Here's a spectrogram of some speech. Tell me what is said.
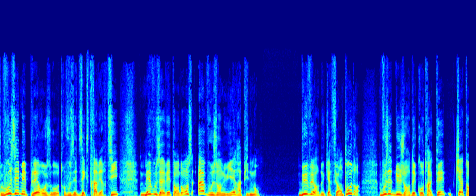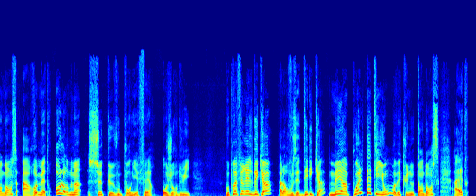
vous aimez plaire aux autres, vous êtes extraverti, mais vous avez tendance à vous ennuyer rapidement. Buveur de café en poudre, vous êtes du genre décontracté qui a tendance à remettre au lendemain ce que vous pourriez faire aujourd'hui. Vous préférez le déca? Alors vous êtes délicat, mais un poil tatillon avec une tendance à être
